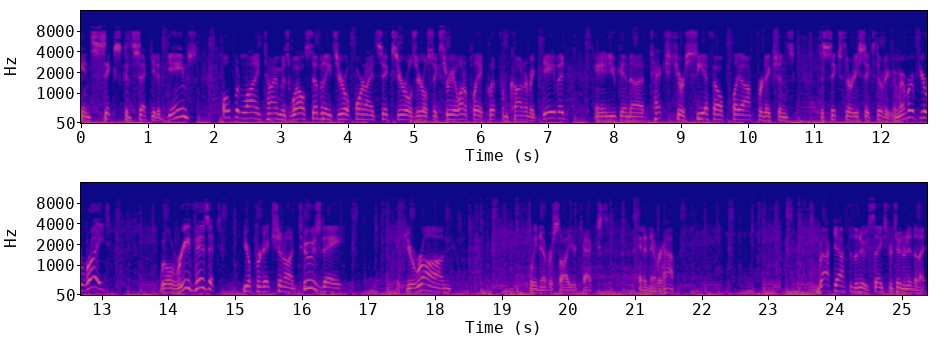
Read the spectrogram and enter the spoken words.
in six consecutive games. Open line time as well 780 496 0063. I want to play a clip from Connor McDavid, and you can uh, text your CFL playoff predictions to 630 630. Remember, if you're right, We'll revisit your prediction on Tuesday. If you're wrong, we never saw your text and it never happened. Back after the news. Thanks for tuning in tonight.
